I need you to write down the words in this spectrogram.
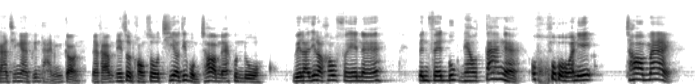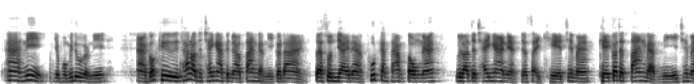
การใช้งานพื้นฐานกันก่อนนะครับ ในส่วนของโซเชียลที่ผมชอบนะ คุณดู เวลาที่เราเข้าเฟซนะ เป็น Facebook แนวตั้งอะ โอ้โห อันนี้ชอบมาก อ่านี่เดี๋ยวผมไปดูแบบนี้ อ่าก็คือถ้าเราจะใช้งานเป็นแนวตั้งแบบนี้ก็ได้ แต่ส่วนใหญ่เนี่ยพูดกันตามตรงนะ เวลาจะใช้งานเนี่ยจะใส่เคสใช่ไหมเคสก็จะตั้งแบบนี้ใช่ไหม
